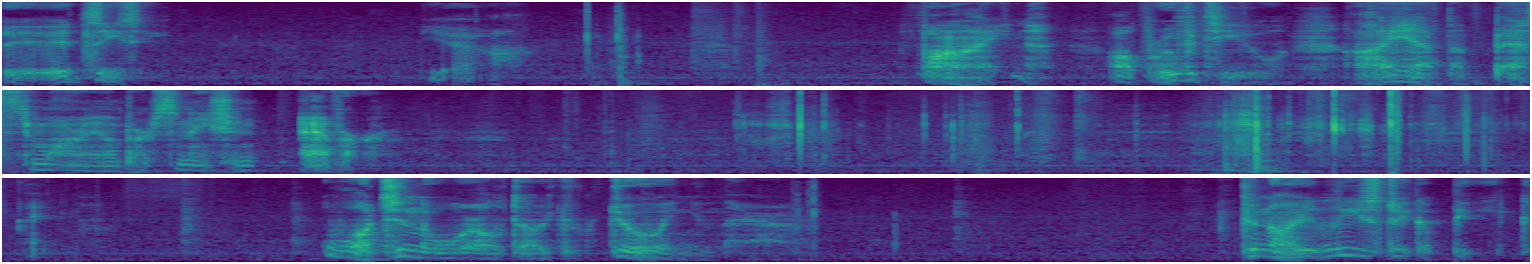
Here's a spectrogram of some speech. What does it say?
it's easy. Yeah. Fine. I'll prove it to you. I have the best Mario impersonation ever. What in the world are you doing in there? Can I at least take a peek,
